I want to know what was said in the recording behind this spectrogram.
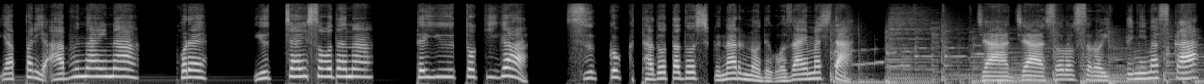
やっぱり危ないなこれ言っちゃいそうだなっていう時がすっごくたどたどしくなるのでございました。じゃあじゃあそろそろ行ってみますか。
